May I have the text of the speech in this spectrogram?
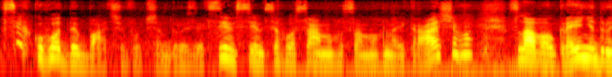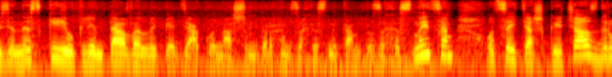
Всіх, кого де бачу, в общем, друзі. Всім, всім всього самого самого найкращого. Слава Україні, друзі! Низький уклін та велике дякую нашим дорогим захисникам та захисницям. Оцей тяжкий час, друзі.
